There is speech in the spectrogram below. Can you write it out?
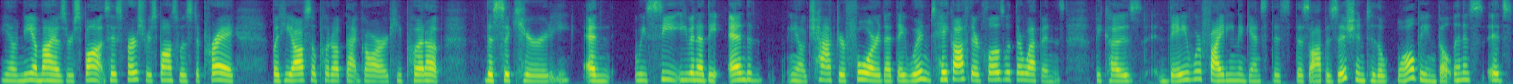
you know, Nehemiah's response. His first response was to pray, but he also put up that guard. He put up the security. And we see even at the end of, you know, chapter four that they wouldn't take off their clothes with their weapons, because they were fighting against this this opposition to the wall being built. And it's it's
